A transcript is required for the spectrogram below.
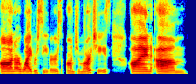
on our wide receivers, on Ja'Marr Chase, on um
